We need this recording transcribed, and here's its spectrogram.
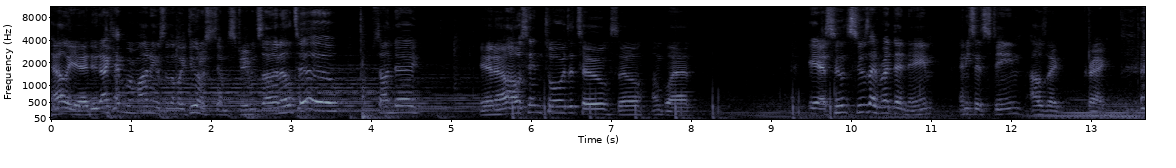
Hell yeah, dude. I kept reminding myself, I'm like, dude, I'm streaming Silent Hill 2 Sunday. You know, I was hitting towards it too, so I'm glad. Yeah, as soon, as soon as I read that name and he said Steam, I was like, Craig.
